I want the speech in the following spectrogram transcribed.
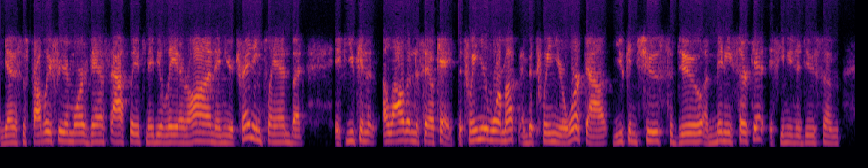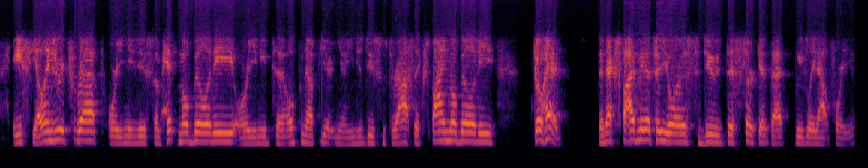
Again, this is probably for your more advanced athletes, maybe later on in your training plan, but if you can allow them to say, okay, between your warm up and between your workout, you can choose to do a mini circuit if you need to do some ACL injury prep, or you need to do some hip mobility, or you need to open up your, you know, you need to do some thoracic spine mobility. Go ahead. The next five minutes are yours to do this circuit that we've laid out for you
